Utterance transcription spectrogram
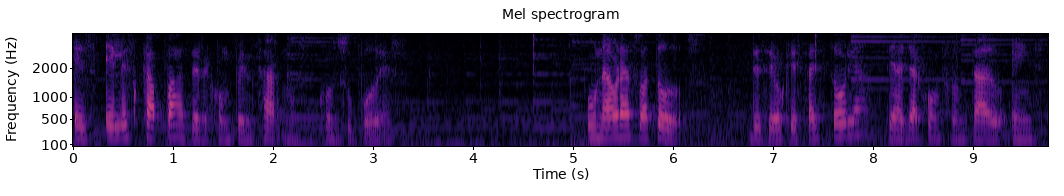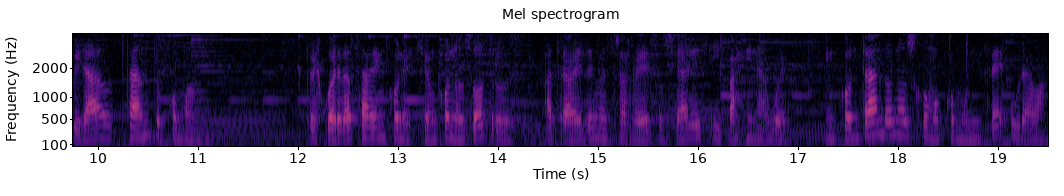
él es capaz de recompensarnos con su poder. Un abrazo a todos. Deseo que esta historia te haya confrontado e inspirado tanto como a mí. Recuerda estar en conexión con nosotros a través de nuestras redes sociales y página web, encontrándonos como Comunife Urabá.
